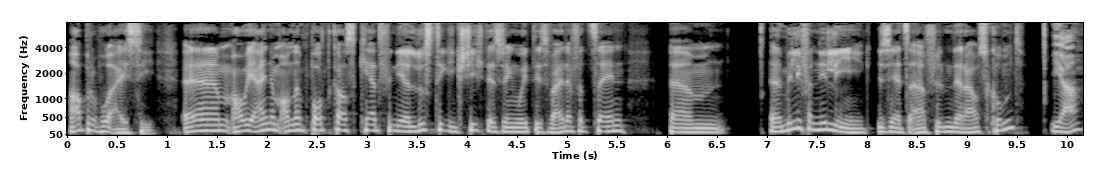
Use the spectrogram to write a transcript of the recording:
Apropos IC, ähm, habe ich einem anderen Podcast gehört, finde ich eine lustige Geschichte, deswegen wollte ich es weiter verzeihen. Ähm, äh, Milli Vanilli ist jetzt ein Film, der rauskommt. Ja.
